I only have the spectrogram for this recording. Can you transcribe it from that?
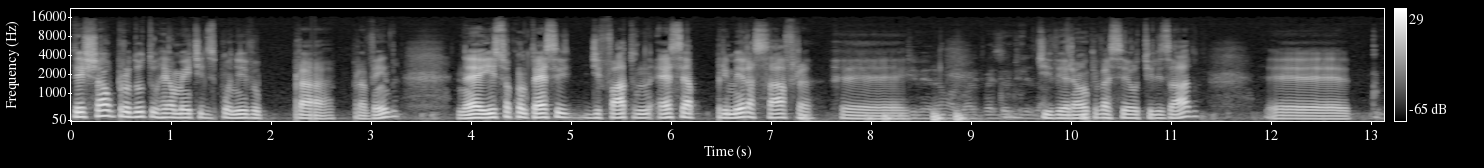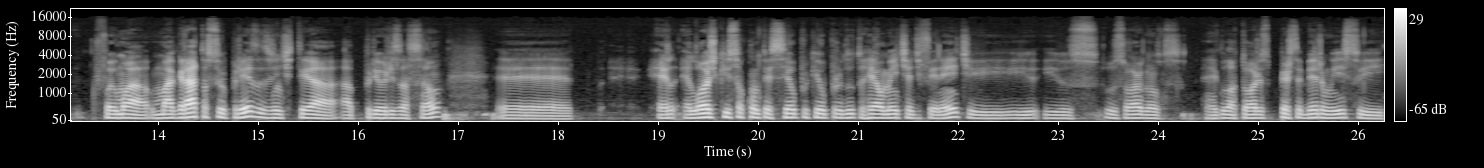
deixar o produto realmente disponível para venda. Né? Isso acontece, de fato, essa é a primeira safra é, de, verão de, verão que vai ser utilizado. É, foi uma, uma grata surpresa a gente ter a, a priorização. É, é, é, lógico que isso aconteceu porque o produto realmente é diferente e, e, e os, os, órgãos regulatórios perceberam isso e,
